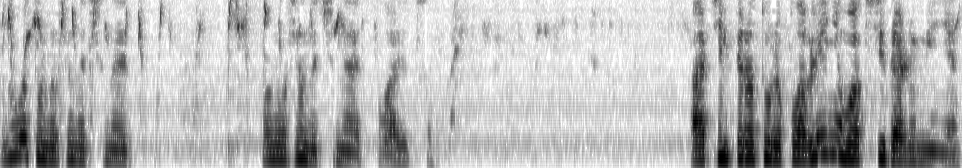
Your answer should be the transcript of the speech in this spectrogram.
Ну вот он уже начинает он уже начинает плавиться. А температура плавления у оксида алюминия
